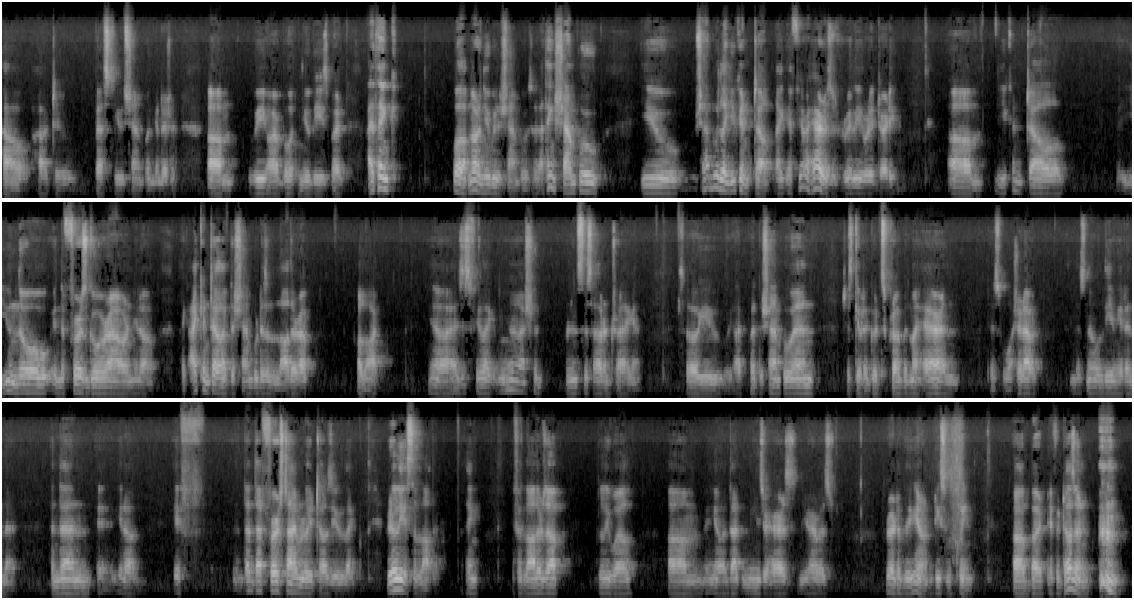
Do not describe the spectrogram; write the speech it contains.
how how to best use shampoo and conditioner. Um, we are both newbies, but I think, well, I'm not a newbie to shampoo. So I think shampoo, you shampoo like you can tell. Like if your hair is really really dirty, um, you can tell. You know, in the first go around, you know, like I can tell if the shampoo doesn't lather up a lot. You know, I just feel like you know I should rinse this out and try again. So you, I put the shampoo in, just give it a good scrub with my hair, and just wash it out. There's no leaving it in there. And then, eh, you know, if that, that first time really tells you, like, really it's a lather. I think if it lathers up really well, um, you know, that means your hair is, your hair was relatively, you know, decent clean. Uh, but if it doesn't, you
